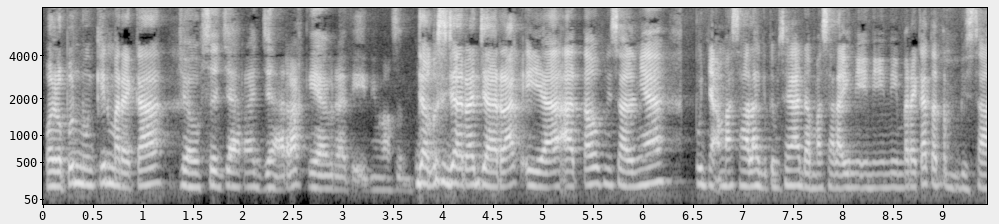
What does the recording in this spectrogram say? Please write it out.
walaupun mungkin mereka jauh secara jarak ya berarti ini maksudnya. jago sejarah jarak iya. Atau misalnya punya masalah gitu. Misalnya ada masalah ini ini ini. Mereka tetap bisa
